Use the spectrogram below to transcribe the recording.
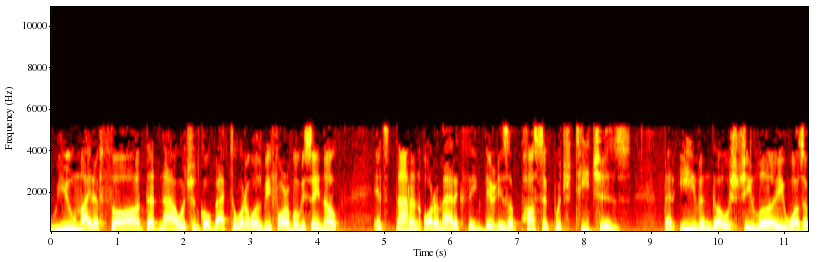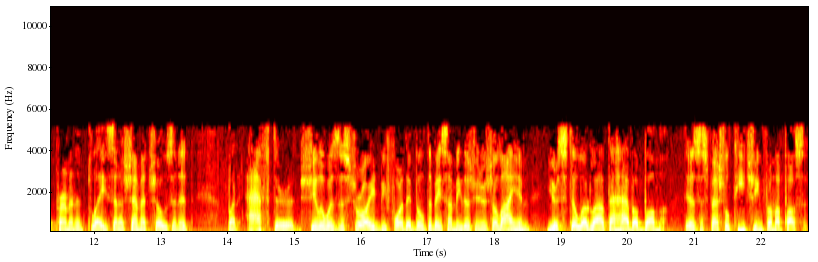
you might have thought that now it should go back to what it was before, but we say no. It's not an automatic thing. There is a pasuk which teaches that even though Shiloh was a permanent place and Hashem had chosen it, but after Shiloh was destroyed, before they built the Beis Hamikdash in Yerushalayim, you're still allowed to have a bama. There's a special teaching from a pasuk.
